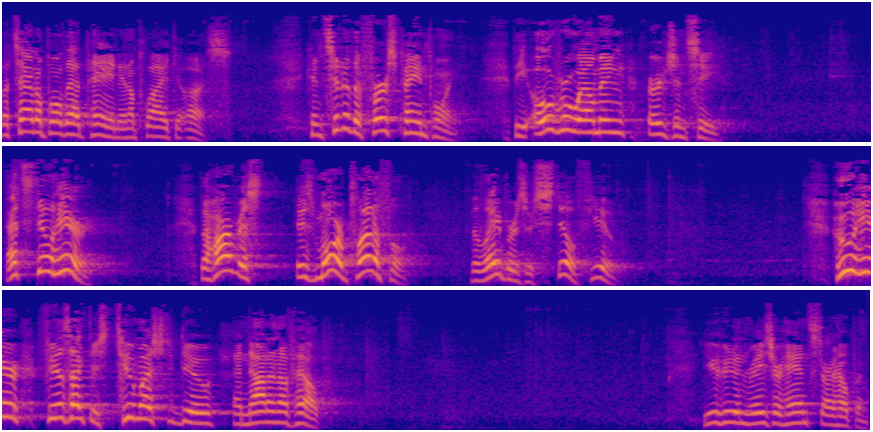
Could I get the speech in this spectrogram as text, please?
Let's add up all that pain and apply it to us. Consider the first pain point. The overwhelming urgency. That's still here. The harvest is more plentiful. The laborers are still few. Who here feels like there's too much to do and not enough help? You who didn't raise your hand, start helping.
